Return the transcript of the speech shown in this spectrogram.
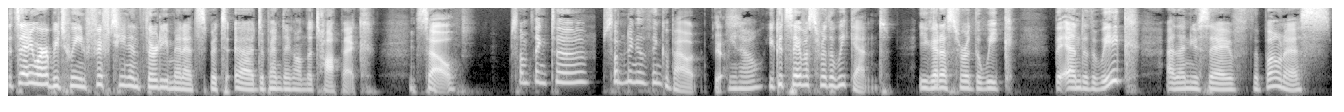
it's anywhere between 15 and 30 minutes, but uh, depending on the topic. So something to, something to think about. Yes. You know, you could save us for the weekend. You get us for the week, the end of the week, and then you save the bonus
